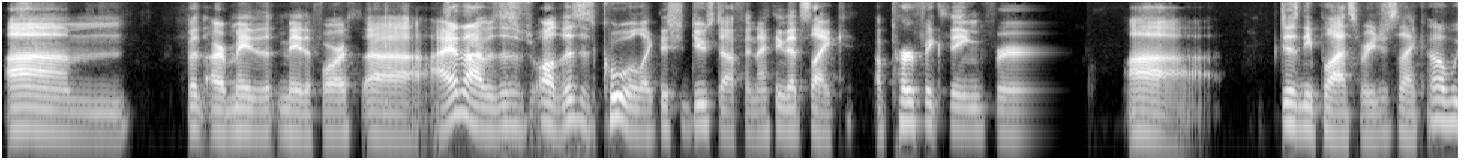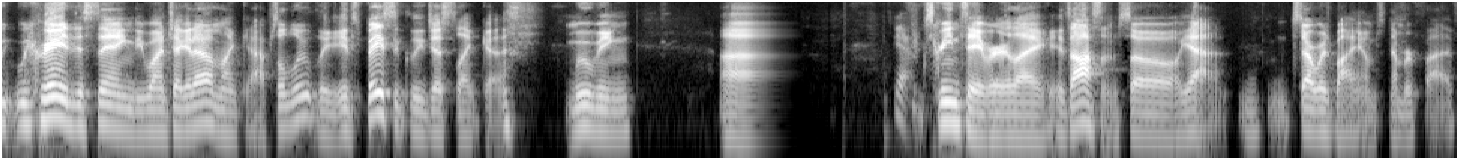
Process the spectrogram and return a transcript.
um but or May the May the fourth. Uh I thought it was this is oh this is cool. Like they should do stuff. And I think that's like a perfect thing for uh Disney Plus where you're just like, oh, we, we created this thing. Do you want to check it out? I'm like, absolutely. It's basically just like a moving uh Yeah. screensaver. Like it's awesome. So yeah, Star Wars biomes number five.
